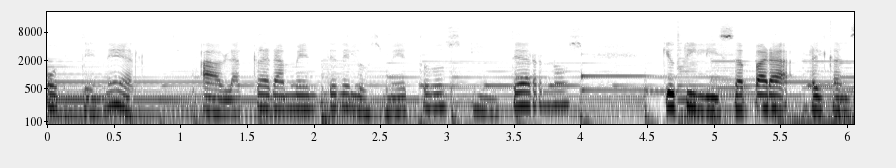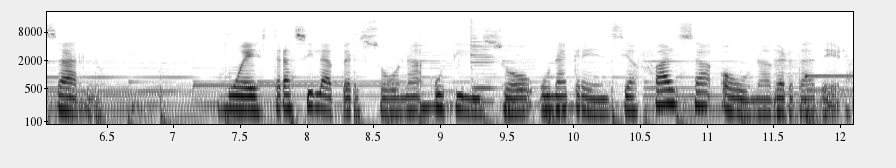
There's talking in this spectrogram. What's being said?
obtener habla claramente de los métodos internos que utiliza para alcanzarlo. Muestra si la persona utilizó una creencia falsa o una verdadera,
